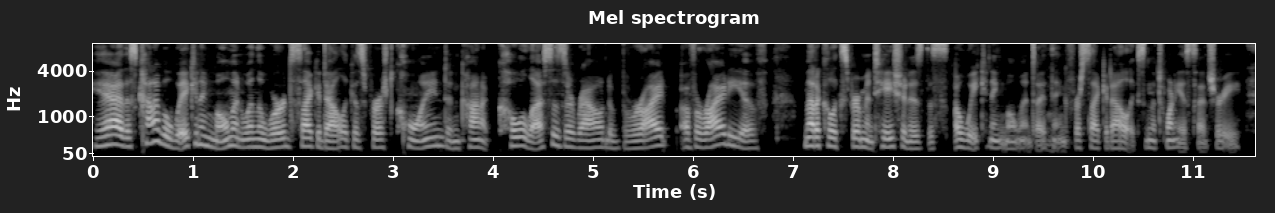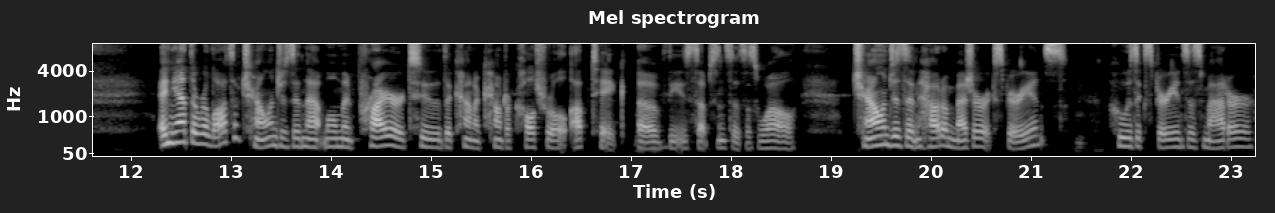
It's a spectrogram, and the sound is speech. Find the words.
Yeah, this kind of awakening moment when the word psychedelic is first coined and kind of coalesces around a variety, a variety of medical experimentation is this awakening moment, I think, mm. for psychedelics in the 20th century. And yet, there were lots of challenges in that moment prior to the kind of countercultural uptake mm-hmm. of these substances as well. Challenges in how to measure experience, mm-hmm. whose experiences matter,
